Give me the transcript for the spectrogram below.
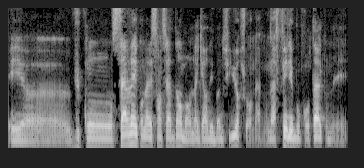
Et euh, vu qu'on savait qu'on allait se lancer là-dedans, bah, on a gardé bonne figure. On a, on a fait les bons contacts, on, est,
